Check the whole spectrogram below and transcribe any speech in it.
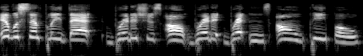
it was simply that British's own Brit, Britain's own people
